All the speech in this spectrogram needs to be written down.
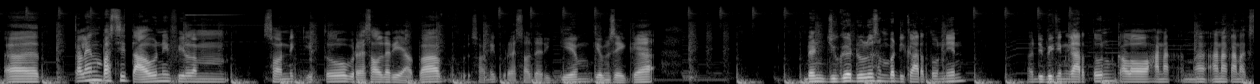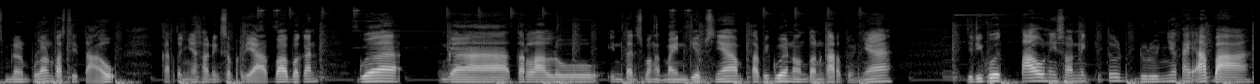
Uh, kalian pasti tahu nih film Sonic itu berasal dari apa? Sonic berasal dari game, game Sega. Dan juga dulu sempat dikartunin, uh, dibikin kartun. Kalau anak-anak 90-an pasti tahu kartunnya Sonic seperti apa. Bahkan gue nggak terlalu intens banget main gamesnya, tapi gue nonton kartunnya jadi gue tahu nih Sonic itu dulunya kayak apa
